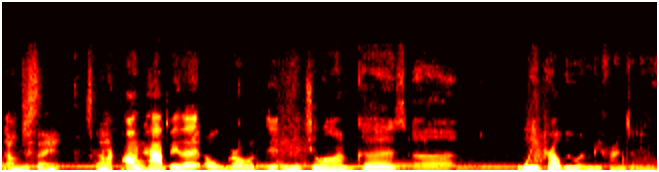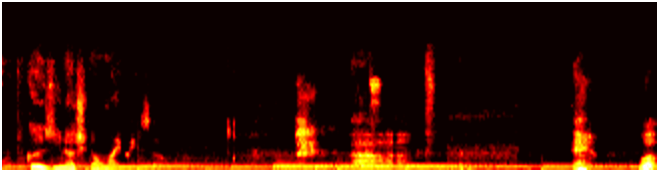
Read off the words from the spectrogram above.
I'm just saying, it's kind of. I'm happy that old girl didn't hit your line because uh, we probably wouldn't be friends anymore because you know she don't like me. So Damn. Well,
